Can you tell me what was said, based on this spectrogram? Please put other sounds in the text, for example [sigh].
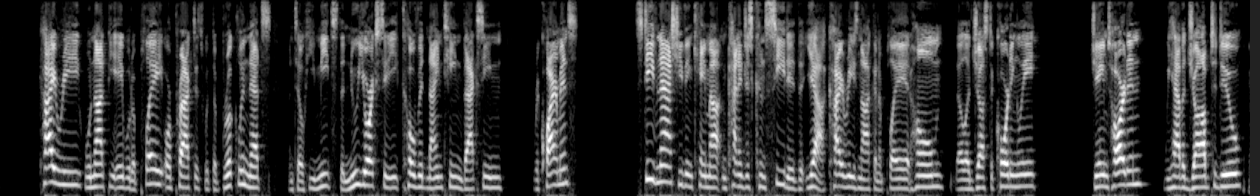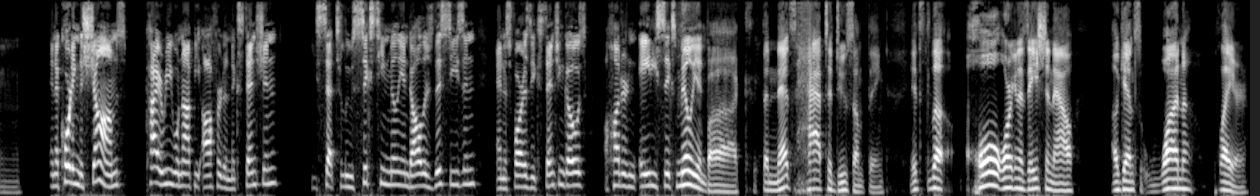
Kyrie will not be able to play or practice with the Brooklyn Nets until he meets the New York City COVID 19 vaccine requirements. Steve Nash even came out and kind of just conceded that, yeah, Kyrie's not going to play at home. They'll adjust accordingly. James Harden, we have a job to do. Mm. And according to Shams, Kyrie will not be offered an extension. He's set to lose $16 million this season and as far as the extension goes, 186 million. Fuck. The Nets had to do something. It's the whole organization now against one player.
